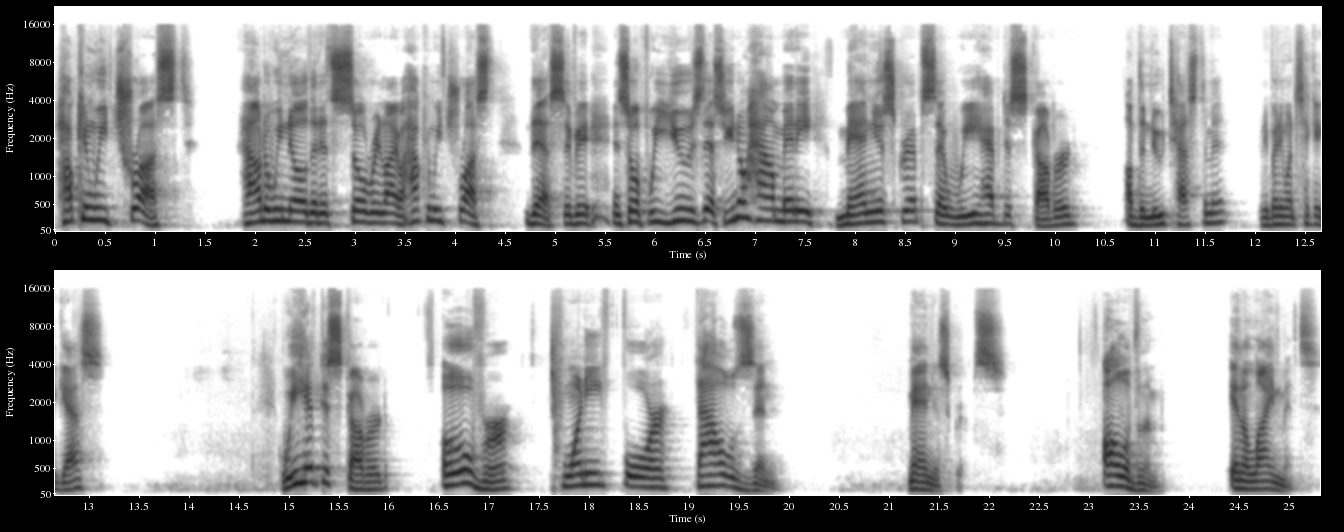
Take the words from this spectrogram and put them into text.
How can we trust? How do we know that it's so reliable? How can we trust this? If it, and so if we use this, you know how many manuscripts that we have discovered of the New Testament? Anybody want to take a guess? We have discovered over 24,000 manuscripts. All of them in alignment.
